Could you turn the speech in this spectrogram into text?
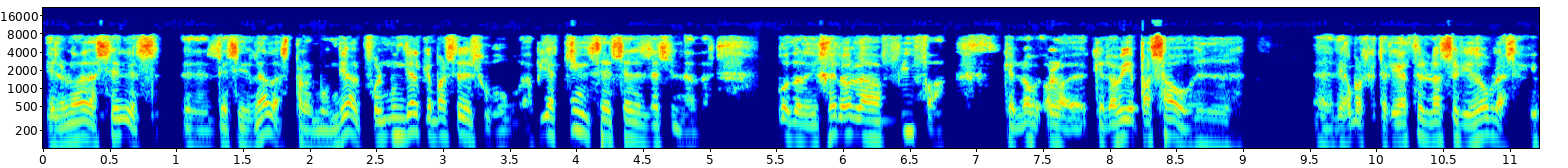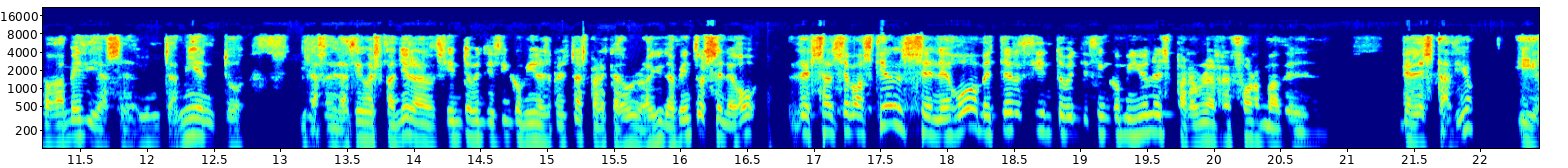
era una de las sedes eh, designadas para el Mundial. Fue el Mundial que más se les hubo. Había 15 sedes designadas. cuando le dijeron a la FIFA que no, que no había pasado el, eh, digamos que tenía que hacer una serie de obras que iban a medias el ayuntamiento y la Federación Española eran 125 millones de pesetas para cada uno. El ayuntamiento se negó, de San Sebastián se negó a meter 125 millones para una reforma del, del estadio y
